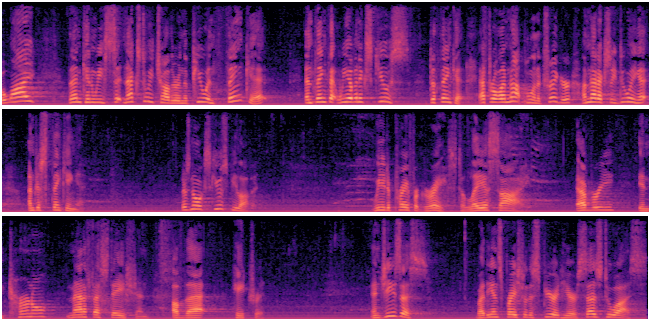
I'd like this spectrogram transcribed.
But why then can we sit next to each other in the pew and think it and think that we have an excuse to think it? After all, I'm not pulling a trigger, I'm not actually doing it, I'm just thinking it. There's no excuse, beloved. We need to pray for grace to lay aside every internal manifestation of that hatred. And Jesus, by the inspiration of the Spirit here, says to us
